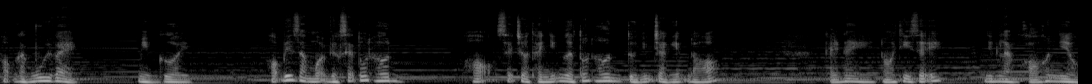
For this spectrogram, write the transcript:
Họ gắng vui vẻ, mỉm cười họ biết rằng mọi việc sẽ tốt hơn. Họ sẽ trở thành những người tốt hơn từ những trải nghiệm đó. Cái này nói thì dễ, nhưng làm khó hơn nhiều.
